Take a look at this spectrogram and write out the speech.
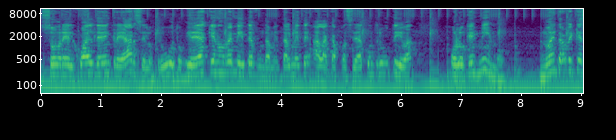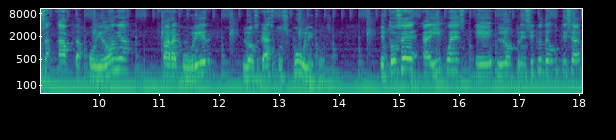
sobre el cual deben crearse los tributos, ideas que nos remite fundamentalmente a la capacidad contributiva o lo que es mismo, nuestra riqueza apta o idónea para cubrir los gastos públicos. Entonces ahí pues eh, los principios de justicia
